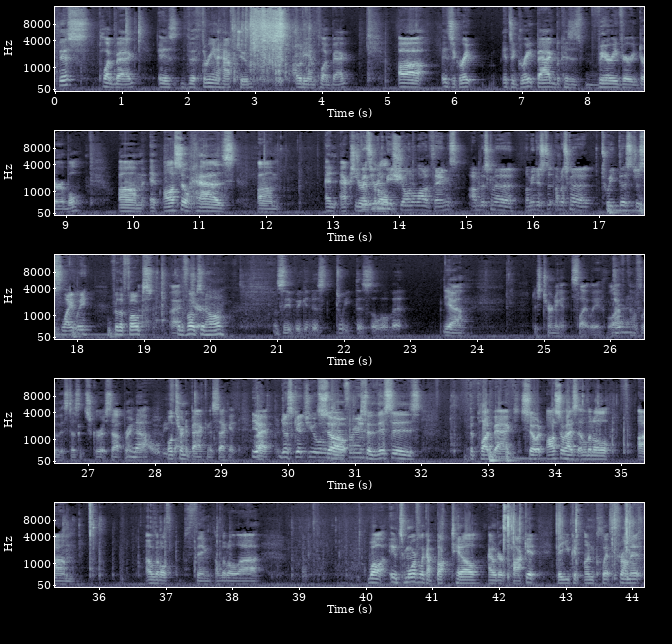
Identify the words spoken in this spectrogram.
this plug bag is the three and a half tube ODM plug bag. Uh, it's a great it's a great bag because it's very very durable. Um, it also has um, an extra Because you're gonna be showing a lot of things. I'm just gonna let me just I'm just gonna tweak this just slightly for the folks for the folks sure. at home. Let's see if we can just tweak this a little bit. Yeah. Just turning it slightly. Well, Turn it- hopefully this doesn't screw us up right No, now. we'll We'll turn it back in a second. Yeah, Alright, just get you a little So, more frame. so this is the plug bag. So it also has a little, um, a little thing, a little, uh, well, it's more of like a bucktail outer pocket that you can unclip from it,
